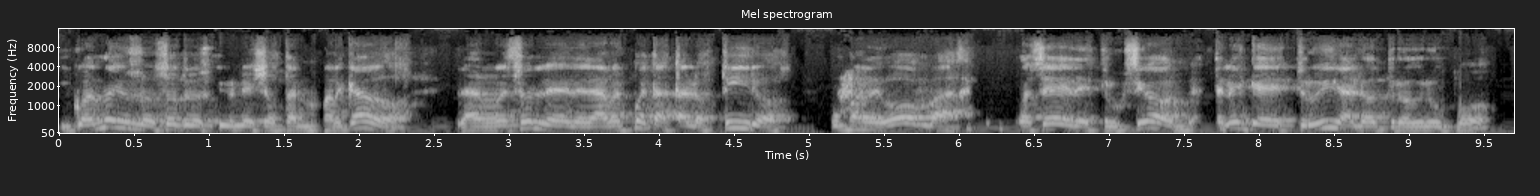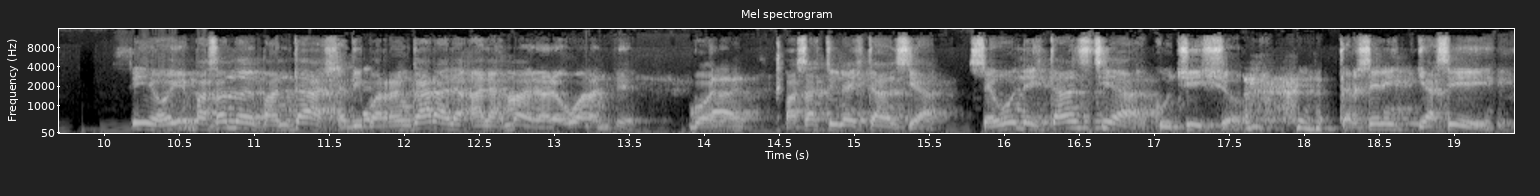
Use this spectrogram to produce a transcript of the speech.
y cuando hay un nosotros y un ellos tan marcado, la, resuelve, la respuesta está en los tiros, un par de bombas, no sé, destrucción, tener que destruir al otro grupo. Sí, o ir pasando de pantalla, tipo arrancar a, la- a las manos, a los guantes. Bueno, Ah. pasaste una instancia. Segunda instancia, cuchillo. Tercera y así.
